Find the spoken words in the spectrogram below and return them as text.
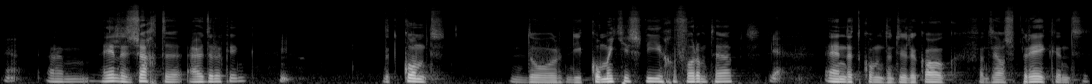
Ja. Ehm, hele zachte uitdrukking. Hm. Dat komt door die kommetjes die je gevormd hebt. Ja. En dat komt natuurlijk ook vanzelfsprekend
